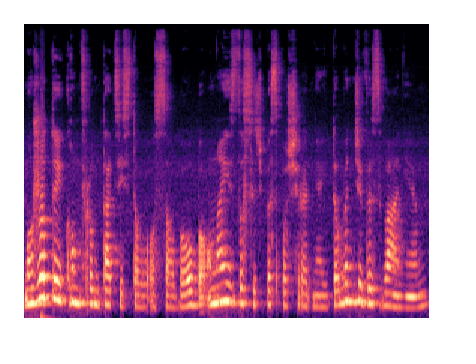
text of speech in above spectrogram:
może od tej konfrontacji z tą osobą, bo ona jest dosyć bezpośrednia i to będzie wyzwaniem,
